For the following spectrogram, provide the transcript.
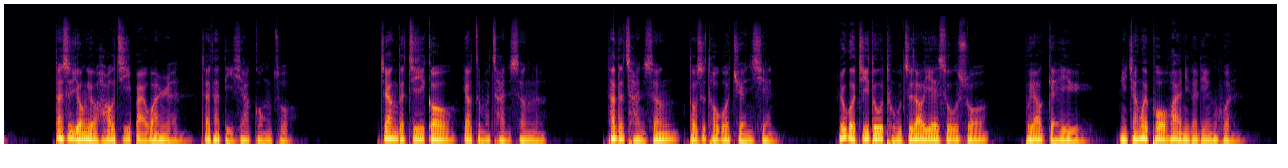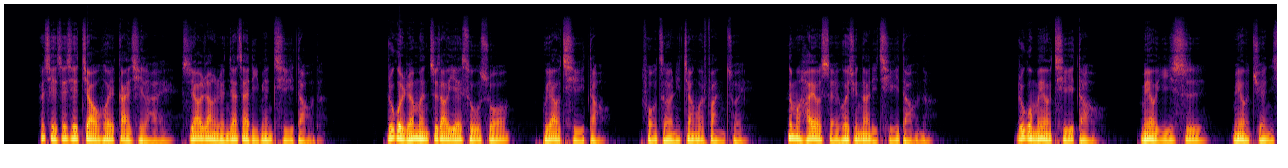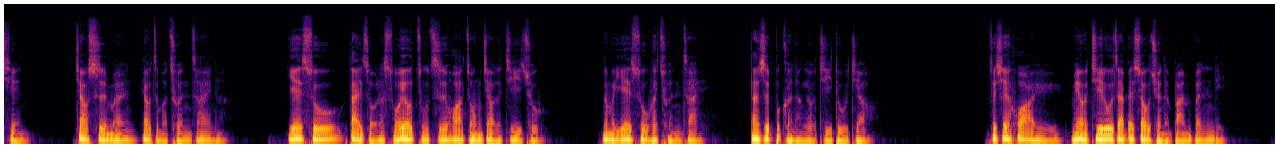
但是拥有好几百万人在他底下工作。这样的机构要怎么产生呢？它的产生都是透过捐献。如果基督徒知道耶稣说“不要给予，你将会破坏你的灵魂”，而且这些教会盖起来是要让人家在里面祈祷的。如果人们知道耶稣说“不要祈祷，否则你将会犯罪”，那么还有谁会去那里祈祷呢？如果没有祈祷，没有仪式，没有捐献，教士们要怎么存在呢？耶稣带走了所有组织化宗教的基础，那么耶稣会存在，但是不可能有基督教。这些话语没有记录在被授权的版本里，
